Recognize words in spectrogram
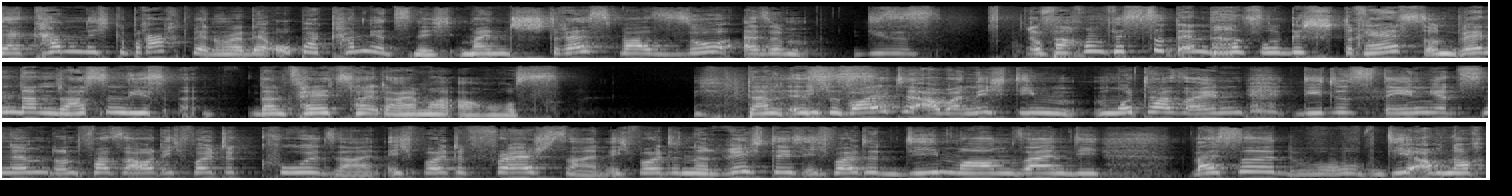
der kann nicht gebracht werden oder der Opa kann jetzt nicht. Mein Stress war so, also dieses, Warum bist du denn da so gestresst? Und wenn, dann lassen die es, dann fällt es halt einmal aus. Dann ist ich wollte aber nicht die Mutter sein, die das den jetzt nimmt und versaut. Ich wollte cool sein. Ich wollte fresh sein. Ich wollte eine richtig, ich wollte die Mom sein, die, weißt du, die auch noch,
